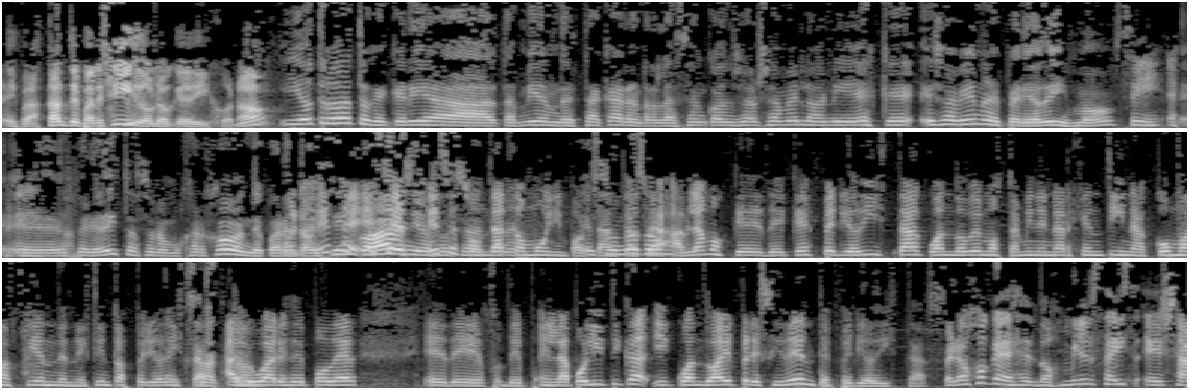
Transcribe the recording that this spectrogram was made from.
es bastante parecido lo que dijo, ¿no? Y otro dato que quería también destacar en relación con Giorgia Meloni es que ella viene del periodismo. Sí, es Eh, periodista. es periodista, es una mujer joven de Bueno, 45 ese, ese años. es, o ese es sea, un dato tiene- muy es importante. un dato- O sea, hablamos que de que es periodista cuando vemos también en Argentina cómo ascienden distintos periodistas Exacto. a lugares de poder eh, de- de- en la política y cuando hay presidentes periodistas. Pero ojo que desde el 2006 ella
